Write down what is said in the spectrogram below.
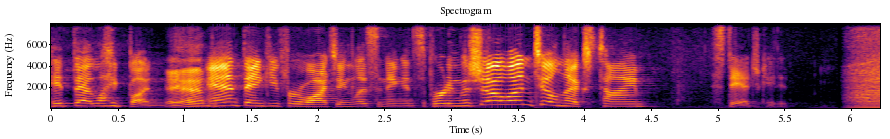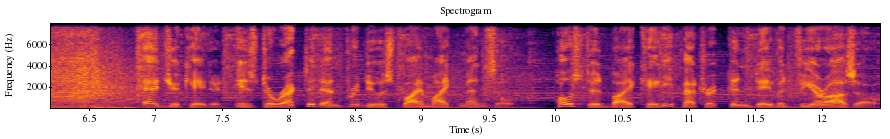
Hit that like button. And? and thank you for watching, listening, and supporting the show. Until next time, stay educated. Educated is directed and produced by Mike Menzel. Hosted by Katie Petrick and David Fiorazzo.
